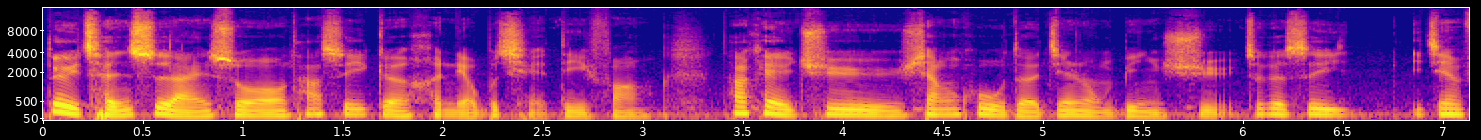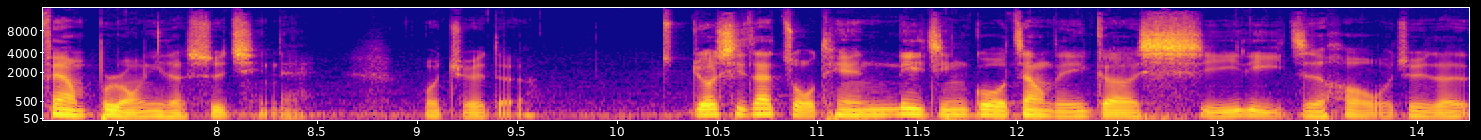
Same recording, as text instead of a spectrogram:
对于城市来说，它是一个很了不起的地方，它可以去相互的兼容并蓄，这个是一件非常不容易的事情呢。我觉得，尤其在昨天历经过这样的一个洗礼之后，我觉得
